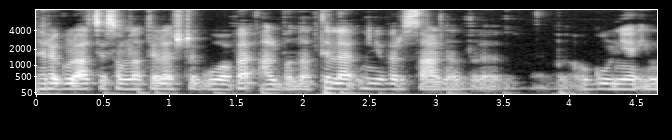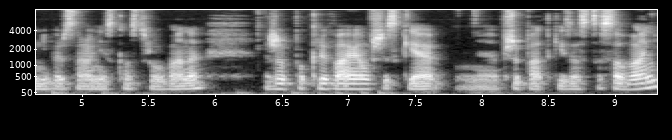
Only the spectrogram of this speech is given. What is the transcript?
regulacje są na tyle szczegółowe albo na tyle uniwersalne, tyle ogólnie i uniwersalnie skonstruowane, że pokrywają wszystkie e, przypadki zastosowań.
